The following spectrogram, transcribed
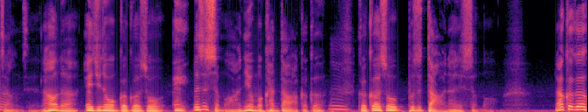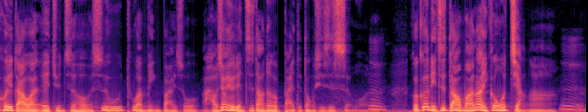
这样子。然后呢，A 君就问哥哥说：“哎、欸，那是什么啊？你有没有看到啊，哥哥？”嗯，哥哥说不知道那是什么。然后哥哥回答完 A 君之后，似乎突然明白说，好像有点知道那个白的东西是什么。嗯，哥哥你知道吗？那你跟我讲啊。嗯，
